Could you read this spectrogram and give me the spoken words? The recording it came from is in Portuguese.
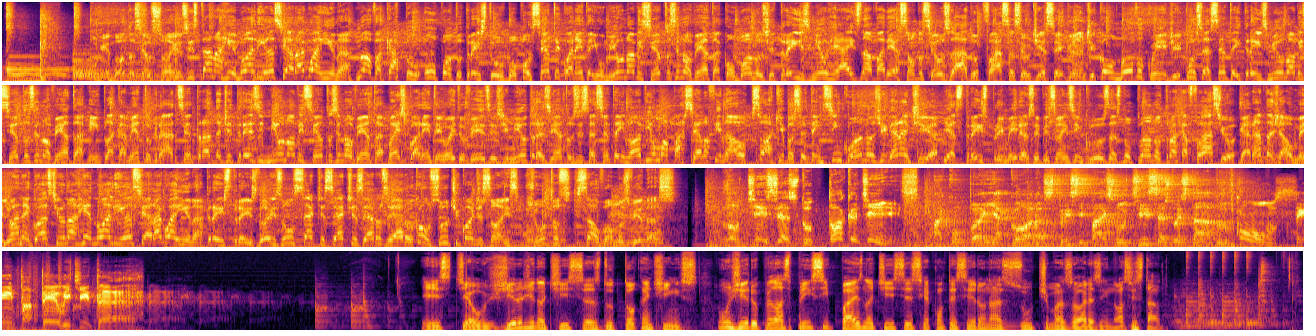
O Renault dos seus sonhos está na Renault Aliança Araguaína. Nova Captur 1.3 Turbo por 141.990 com bônus de 3 mil reais na variação do seu usado. Faça seu dia ser grande com o novo Quid por 63.990. Emplacamento grátis, entrada de 13.990, mais 48 vezes de 1.369 e uma parcela final. Só que você tem 5 anos de garantia e as três primeiras revisões inclusas no plano Troca Fácil. Garanta já o melhor negócio na Renault Aliança Araguaína. 3321 7700. Consulte com condições. Juntos, salvamos vidas. Notícias do Tocantins. Acompanhe agora as principais notícias do estado com Sem Papel e Tinta. Este é o Giro de Notícias do Tocantins, um giro pelas principais notícias que aconteceram nas últimas horas em nosso estado.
